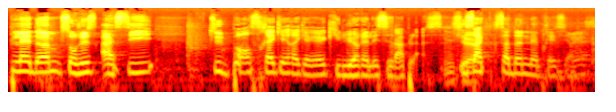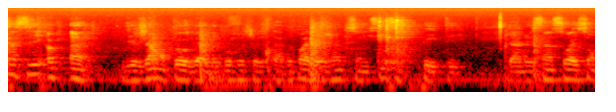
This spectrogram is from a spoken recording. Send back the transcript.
plein d'hommes qui sont juste assis. Tu penserais qu'il y aurait quelqu'un qui lui aurait laissé la place. C'est ça que ça donne l'impression. Mais ça, c'est. un, déjà, on peut regarder beaucoup de choses. La plupart des gens qui sont ici sont pétés. Dans le sens, soit ils sont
